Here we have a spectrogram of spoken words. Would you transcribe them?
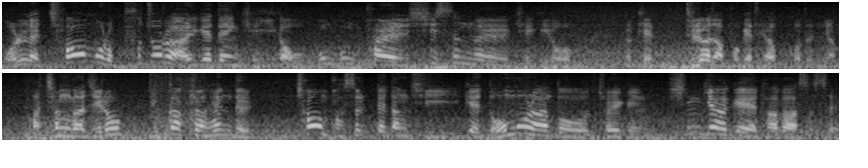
원래 처음으로 푸조를 알게 된 계기가 5008 시승을 계기로 이렇게 들여다보게 되었거든요. 마찬가지로 육각형 핸들 처음 봤을 때 당시 이게 너무나도 저에겐 신기하게 다가왔었어요.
